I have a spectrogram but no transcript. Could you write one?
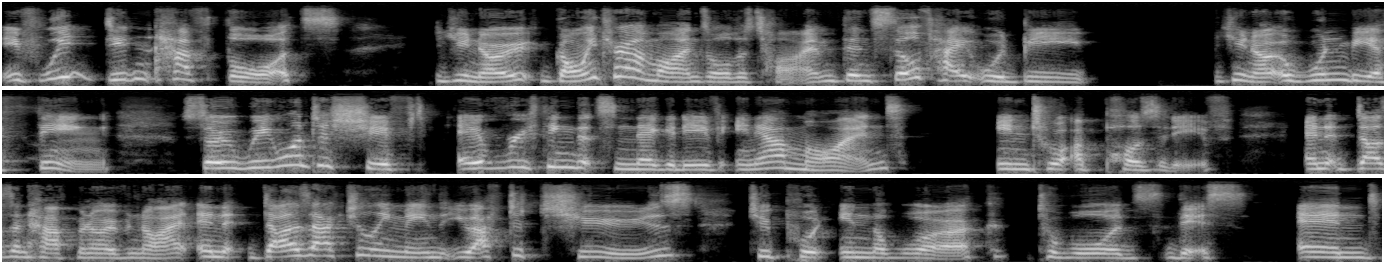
If we didn't have thoughts, you know, going through our minds all the time, then self hate would be, you know, it wouldn't be a thing. So we want to shift everything that's negative in our mind into a positive. positive and it doesn't happen overnight and it does actually mean that you have to choose to put in the work towards this and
